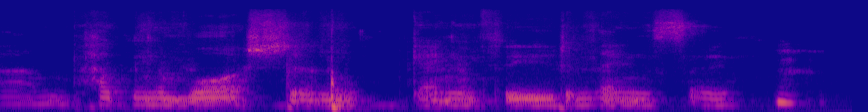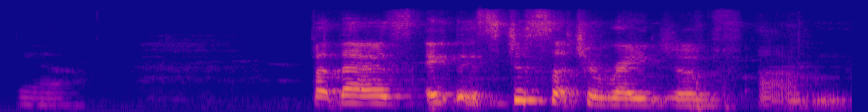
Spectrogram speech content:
um, helping them wash and getting them food and things. So, mm-hmm. yeah. But there's, it, it's just such a range of um,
